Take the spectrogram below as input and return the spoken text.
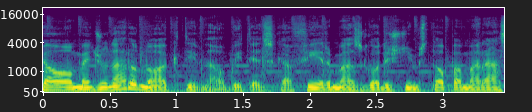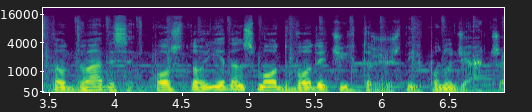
Kao međunarodno aktivna obiteljska firma s godišnjim stopama rasta od 20%, jedan smo od vodećih tržišnih ponuđača.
